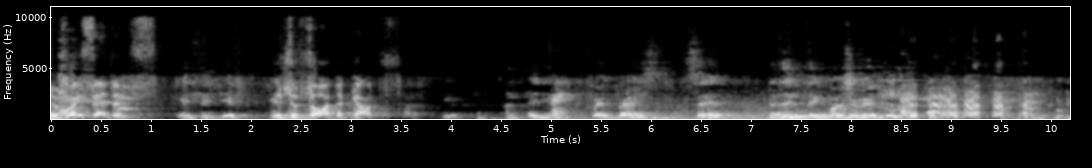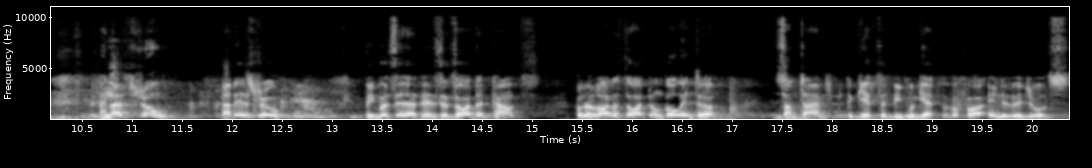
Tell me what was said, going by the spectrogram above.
the first sentence. It's a gift. It's, it's a thought that counts. Fred Price said, they didn't think much of it. and that's true. That is true. People say that it's a thought that counts. But a lot of thought don't go into sometimes the gifts that people get for, for individuals.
